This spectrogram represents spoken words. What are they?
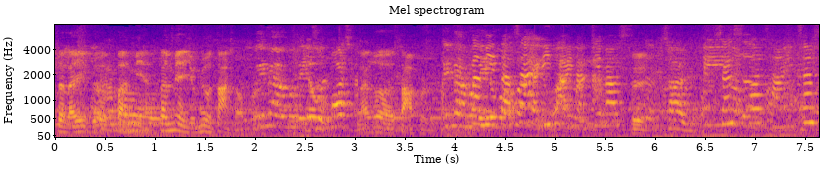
再来一个拌面。拌面有没有大小份？有。来个大份的。拌面大份，海蛎汤一碗，煎包十个。三十二汤，三十。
